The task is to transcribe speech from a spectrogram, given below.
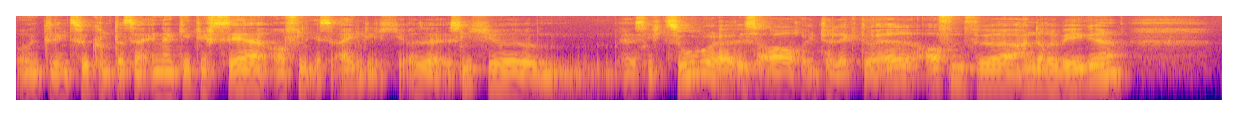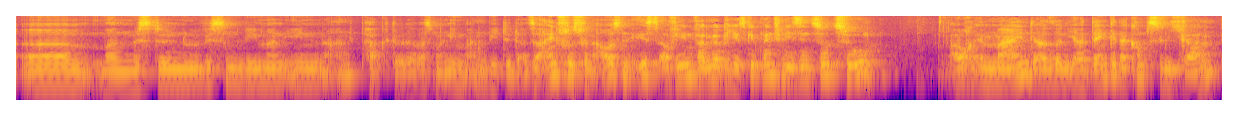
und hinzu kommt, dass er energetisch sehr offen ist eigentlich. Also er ist nicht, äh, er ist nicht zu, er ist auch intellektuell offen für andere Wege. Ähm, man müsste nur wissen, wie man ihn anpackt oder was man ihm anbietet. Also Einfluss von außen ist auf jeden Fall möglich. Es gibt Menschen, die sind so zu, auch im Mind, also in ihrer Denke, da kommst du nicht ran.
